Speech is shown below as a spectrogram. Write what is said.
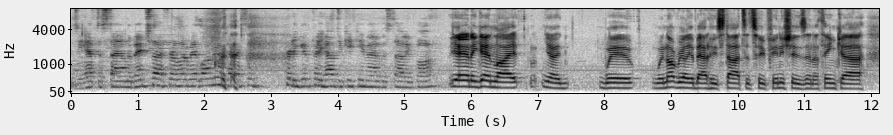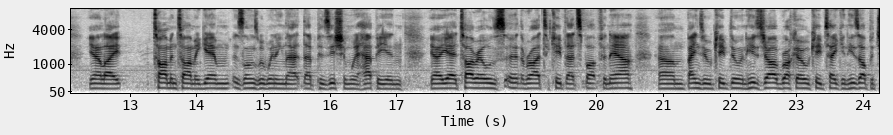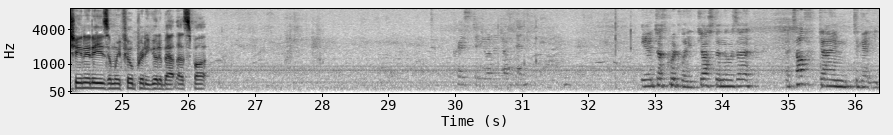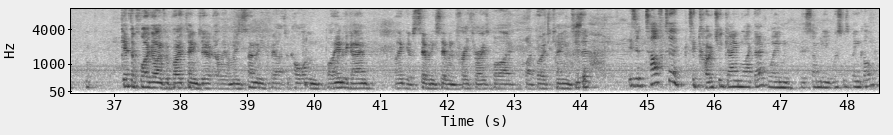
Does he have to stay on the bench though for a little bit longer? Harrison, pretty good, pretty hard to kick him out of the starting five. Yeah, and again, like you know, we're we're not really about who starts; it's who finishes. And I think, uh, you know, like time and time again, as long as we're winning that that position, we're happy. And you know, yeah, Tyrell's earned the right to keep that spot for now. Um, Baynesy will keep doing his job. Rocco will keep taking his opportunities, and we feel pretty good about that spot. Chris, did you want to jump in? Yeah, just quickly, Justin, there was a, a tough game to get get the flow going for both teams early. I mean, so many fouls were called, and by the end of the game, I think there was 77 free throws by, by both teams. Is it is it tough to, to coach a game like that when there's so many whistles being called?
